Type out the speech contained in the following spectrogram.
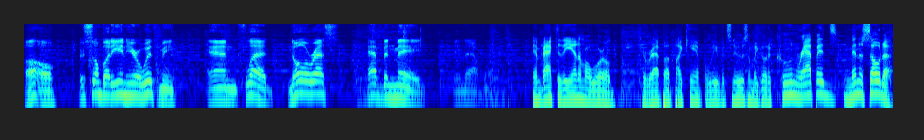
uh-oh there's somebody in here with me and fled no arrests have been made in that one And back to the animal world. To wrap up, I can't believe it's news. And we go to Coon Rapids, Minnesota,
